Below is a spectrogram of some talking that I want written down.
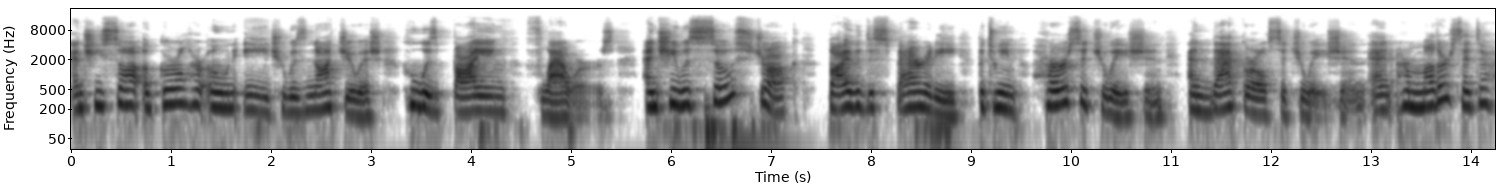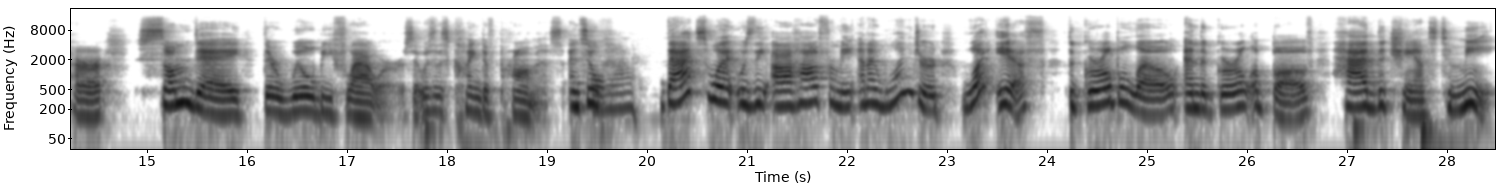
and she saw a girl her own age who was not Jewish who was buying flowers. And she was so struck by the disparity between her situation and that girl's situation. And her mother said to her, Someday there will be flowers. It was this kind of promise. And so oh, wow. that's what was the aha for me. And I wondered, what if the girl below and the girl above had the chance to meet.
